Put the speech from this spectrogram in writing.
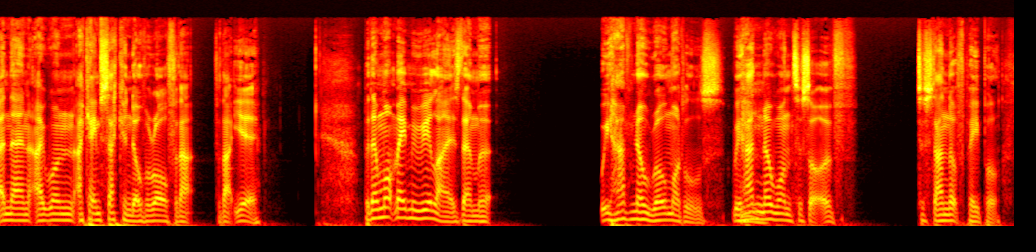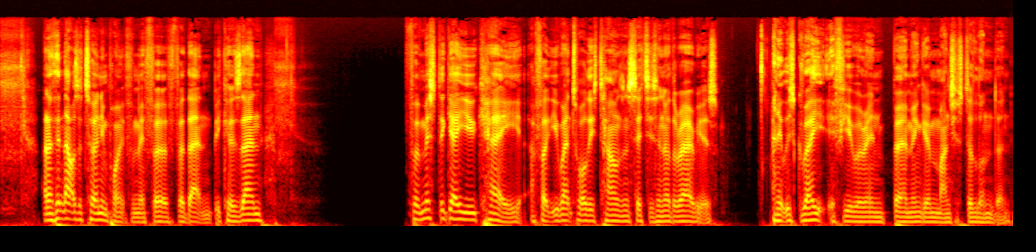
and then I won. I came second overall for that for that year. But then what made me realise then that we have no role models. We had no one to sort of to stand up for people. And I think that was a turning point for me for, for then, because then for Mr. Gay UK, I felt you went to all these towns and cities and other areas. And it was great if you were in Birmingham, Manchester, London.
